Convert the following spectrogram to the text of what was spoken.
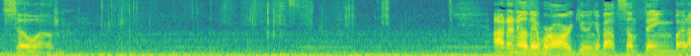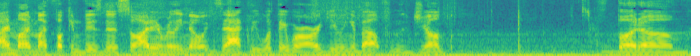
So, um, I don't know, they were arguing about something, but I mind my fucking business, so I didn't really know exactly what they were arguing about from the jump. But um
